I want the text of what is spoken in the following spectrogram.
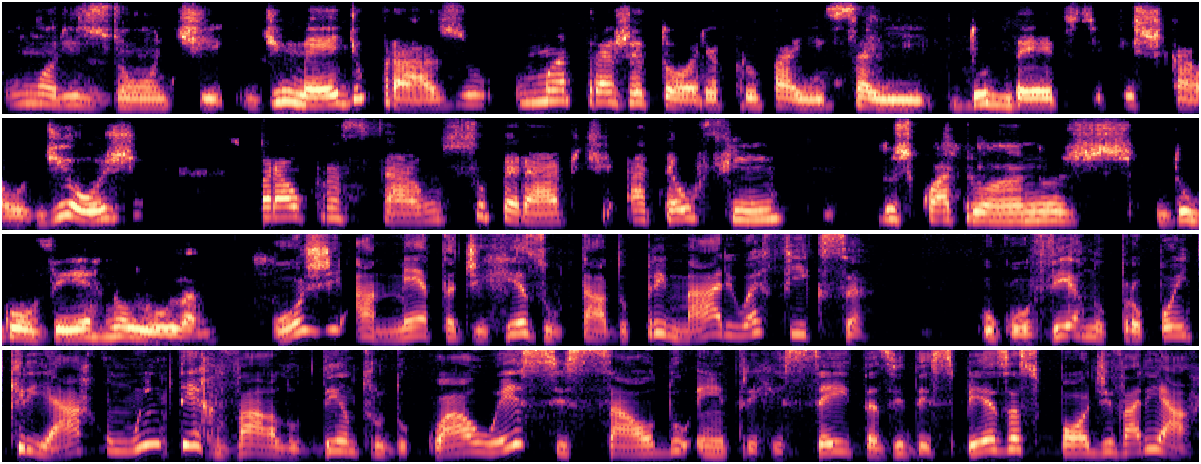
um horizonte de médio prazo, uma trajetória para o país sair do déficit fiscal de hoje para alcançar um superávit até o fim dos quatro anos do governo Lula. Hoje, a meta de resultado primário é fixa, o governo propõe criar um intervalo dentro do qual esse saldo entre receitas e despesas pode variar.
